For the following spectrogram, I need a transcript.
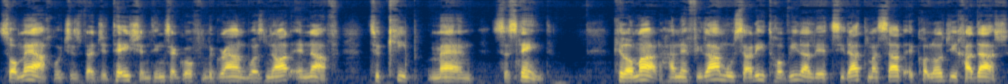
Someach, which is vegetation, things that grow from the ground, was not enough to keep man sustained. Kilomar, Hanefila Musarit Hovila Lietzirat Masav Ekologi Hadash,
